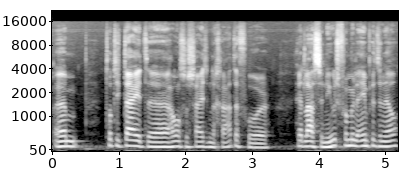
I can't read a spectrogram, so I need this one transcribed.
Ehm, tot die tijd eh hou onze site in de gaten voor het laatste nieuws, Formule1.nl.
